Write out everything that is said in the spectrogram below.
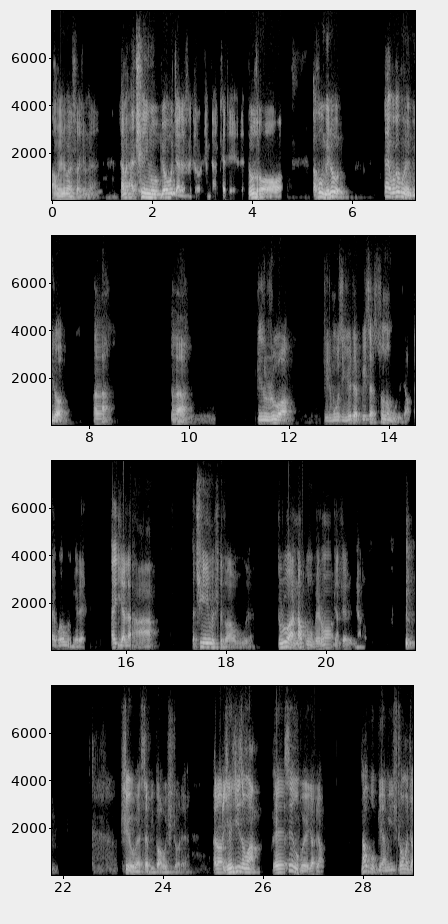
အောင်မြင်တယ်မှာဆိုတာရှုံတယ်ဒါပေမဲ့အချိန်ကိုပြောဖို့ကြတဲ့ခါကျတော့အင်တာခက်တယ်တဲ့သို့တော့အခုမင်းတို့တိုက်ပွဲဝင်ပြီးတော့ဟာဟာပြည်သူတို့ရောဒီဒီမိုစီရွေးတဲ့ပိဆက်ဆွန့်လွတ်မှုတွေကြောင့်တိုက်ပွဲဝင်ခဲ့တဲ့အဲ့ဒီရလဟာအချင်းမဖြစ်သွားဘူးတဲ့ သူတို့ကနောက်ကိုဘယ်တော့မှပြန်လှည့်လို့မရတော့ရှေ့ကိုပဲဆက်ပြီးသွားဖို့ရှိတော့တယ်အဲ့တော့အရေးကြီးဆုံးကဘယ်အဆင့်ကိုပဲရောက်ရောက်နောက်ကိုပြန်ပြီးရှောမကြ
